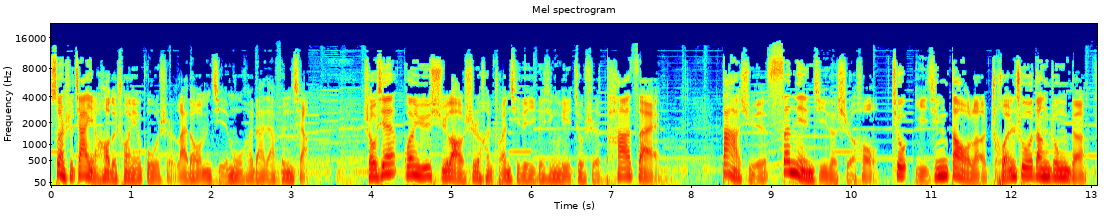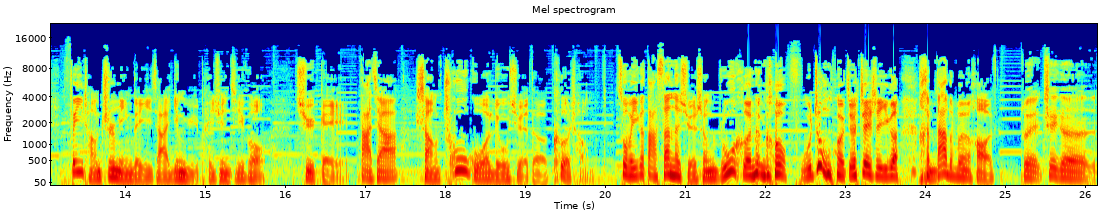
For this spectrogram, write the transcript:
算是加引号的创业故事来到我们节目和大家分享。首先，关于徐老师很传奇的一个经历，就是他在大学三年级的时候就已经到了传说当中的非常知名的一家英语培训机构去给大家上出国留学的课程。作为一个大三的学生，如何能够 服众？我觉得这是一个很大的问号。对这个。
